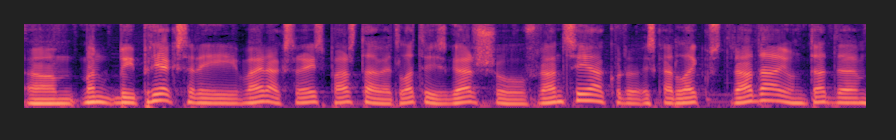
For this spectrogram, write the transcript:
Um, man bija prieks arī vairākas reizes pārstāvēt Latvijas garšu Francijā, kur es kādu laiku strādāju. Tad um,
